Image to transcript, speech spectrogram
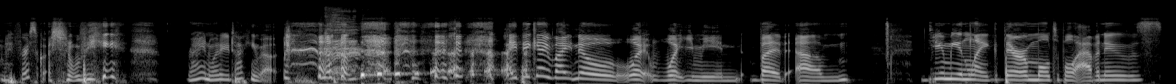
My first question would be, Ryan, what are you talking about? I think I might know what what you mean, but um, do you mean like there are multiple avenues,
